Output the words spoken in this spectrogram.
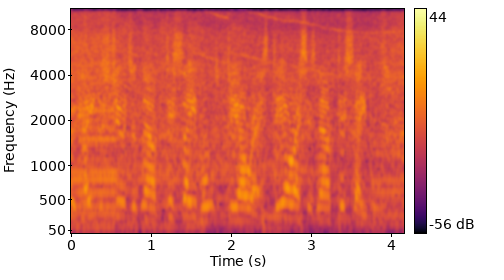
Okay, the stewards have now disabled DRS. DRS is now disabled.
